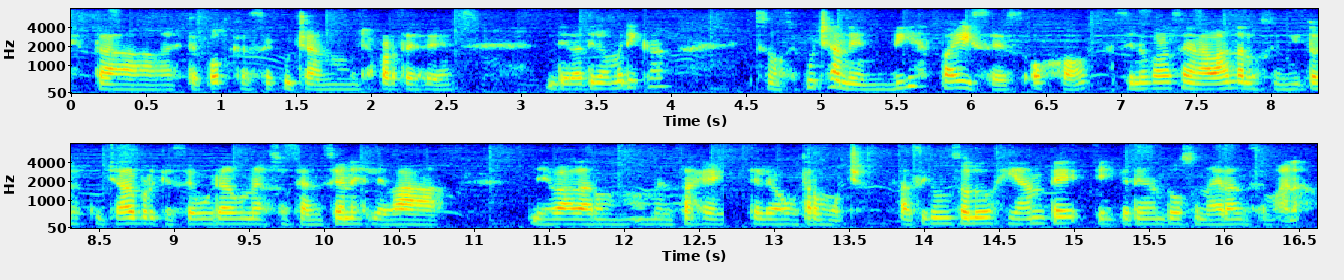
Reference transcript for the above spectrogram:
esta, este podcast se escucha en muchas partes de, de Latinoamérica, se nos escuchan en 10 países, ojo. Si no conocen a la banda, los invito a escuchar porque seguro alguna de sus canciones le va, le va a dar un mensaje que le va a gustar mucho. Así que un saludo gigante y que tengan todos una gran semana.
